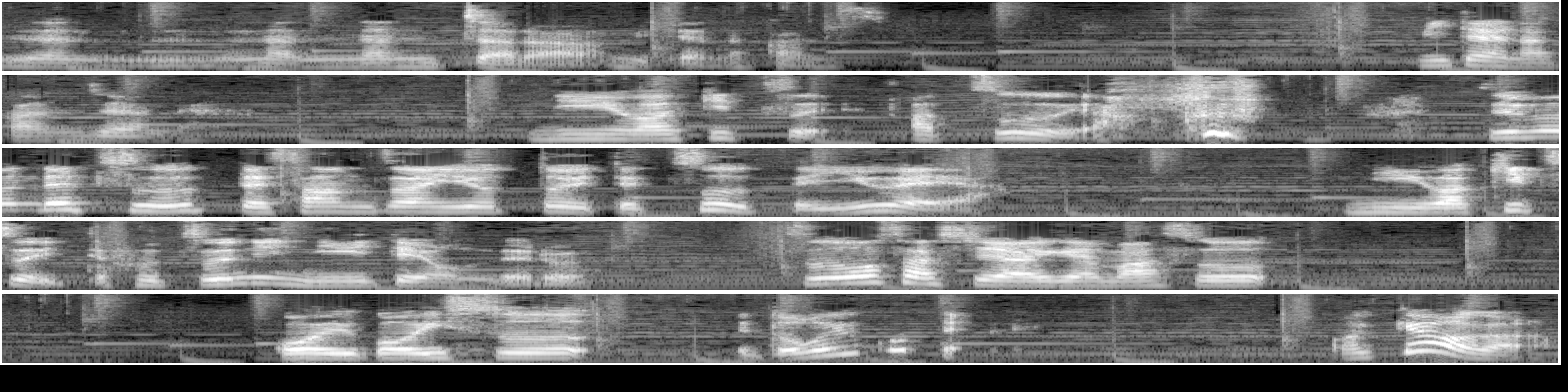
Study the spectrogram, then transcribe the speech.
な、な、なんちゃら、みたいな感じ。みたいな感じやね。にはきつい。あ、つーや。自分でつーって散々言っといて、つーって言えや。2はきついって普通に2って呼んでる。2を差し上げます。ゴイゴイス。え、どういうことやねわけわか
